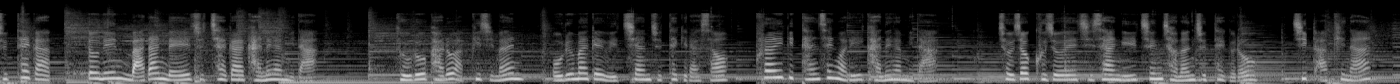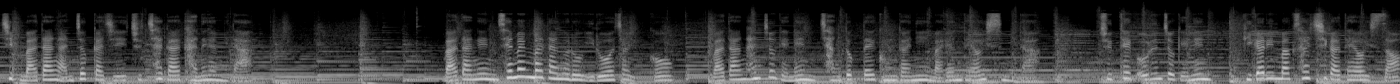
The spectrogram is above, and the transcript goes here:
주택 앞 또는 마당 내에 주차가 가능합니다. 도로 바로 앞이지만 오르막에 위치한 주택이라서 프라이빗한 생활이 가능합니다. 조적 구조의 지상 1층 전원주택으로 집 앞이나 집 마당 안쪽까지 주차가 가능합니다. 마당은 세면마당으로 이루어져 있고 마당 한쪽에는 장독대 공간이 마련되어 있습니다. 주택 오른쪽에는 비가림막 설치가 되어 있어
